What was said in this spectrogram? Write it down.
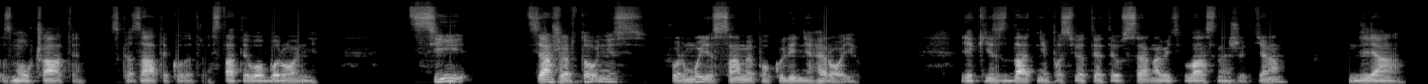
змовчати, сказати, коли треба стати в обороні. Ці, ця жертовність формує саме покоління героїв, які здатні посвятити все, навіть власне життя для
